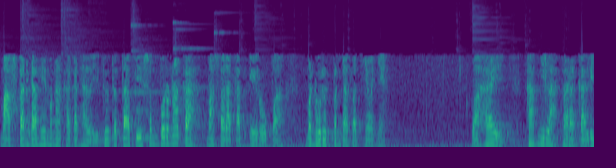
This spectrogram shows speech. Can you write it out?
maafkan kami mengatakan hal itu, tetapi sempurnakah masyarakat Eropa menurut pendapat Nyonya? Wahai kamilah barangkali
